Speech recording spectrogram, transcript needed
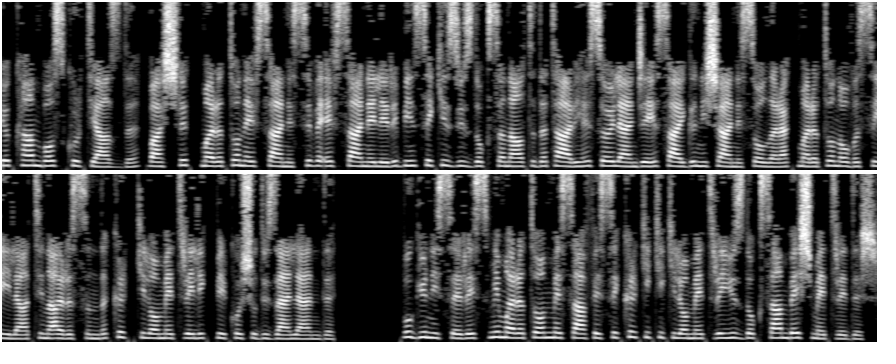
Gökhan Bozkurt yazdı. Başlık, Maraton Efsanesi ve Efsaneleri 1896'da tarihe söylenceye saygı nişanesi olarak Maraton Ovası ile Atina arasında 40 kilometrelik bir koşu düzenlendi. Bugün ise resmi maraton mesafesi 42 kilometre 195 metredir.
